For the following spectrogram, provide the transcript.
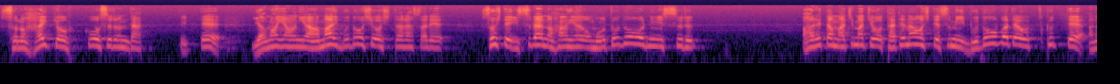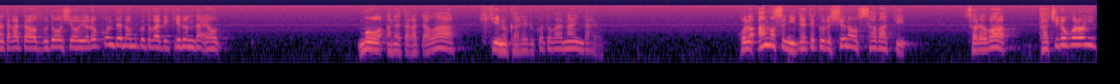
その廃墟を復興するんだ。と言って山々に甘いブドウ酒を浸らされそしてイスラエルの繁栄を元通りにする。荒れた町々を立て直して住みブドウ畑を作ってあなた方はブドウ酒を喜んで飲むことができるんだよ。もうあなた方は引き抜かれることがないんだよ。このアモスに出てくる主の裁きそれは立ちどころに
